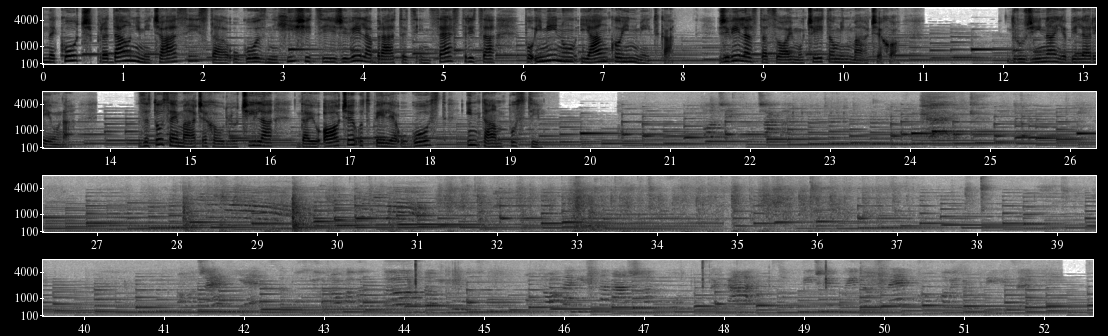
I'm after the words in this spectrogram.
Nekoč pred davnimi časi sta v gozdni hišici živela bratec in sestrica po imenu Janko in Metka. Živela sta s svojim očetom in mačeho. Družina je bila revna. Zato se je mačeha odločila, da ju oče odpelje v gost in tam pusti.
